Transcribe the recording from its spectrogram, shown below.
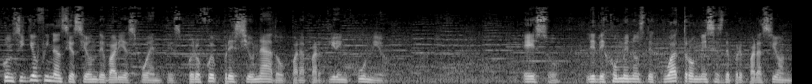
Consiguió financiación de varias fuentes, pero fue presionado para partir en junio. Eso le dejó menos de cuatro meses de preparación.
